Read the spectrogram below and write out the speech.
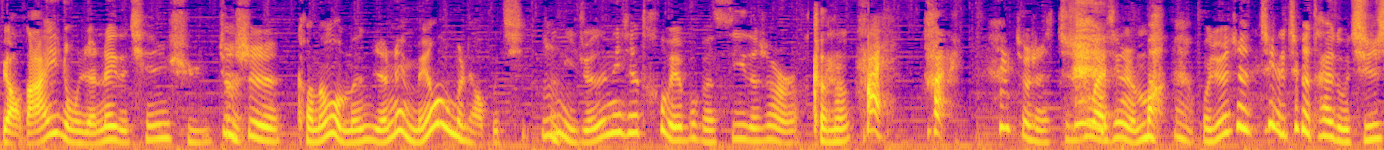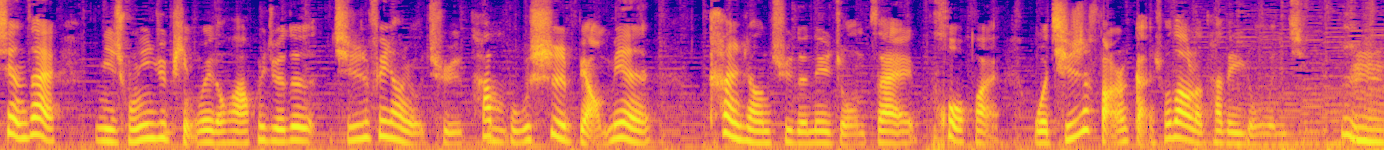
表达一种人类的谦虚，就是可能我们人类没有那么了不起，就嗯你觉得那些特别不可思议的事儿，可能嗨，嗨。就是就是外星人吧。嗯我觉得这这个这个态度，其实现在你重新去品味的话，会觉得其实非常有趣。它嗯不是表面看上去的那种在破坏，我其实反而感受到了它的一种温情。嗯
